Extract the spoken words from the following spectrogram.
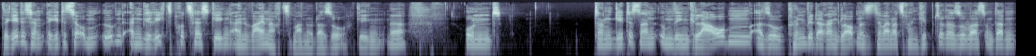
Da geht es ja, da geht es ja um irgendeinen Gerichtsprozess gegen einen Weihnachtsmann oder so, gegen ne und dann geht es dann um den Glauben, also können wir daran glauben, dass es den Weihnachtsmann gibt oder sowas und dann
